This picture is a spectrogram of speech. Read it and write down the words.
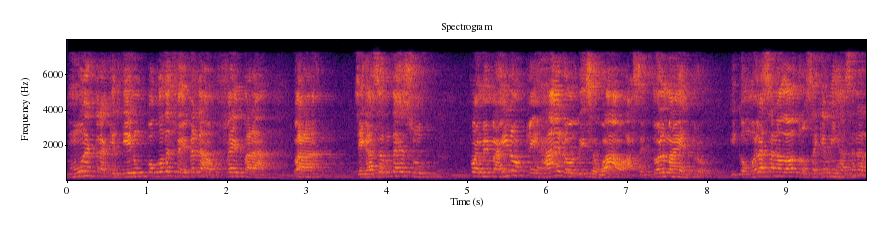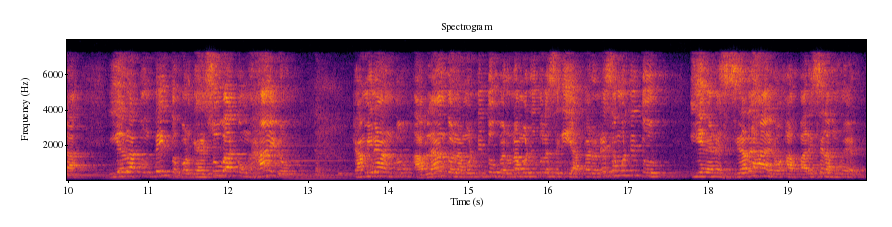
muestra que tiene un poco de fe, ¿verdad? Fe para, para llegar a donde Jesús. Pues me imagino que Jairo dice, wow, aceptó el maestro. Y como él ha sanado a otro, sé que mi hija sanará. Y él va contento porque Jesús va con Jairo caminando, hablando en la multitud, pero una multitud le seguía. Pero en esa multitud y en la necesidad de Jairo aparece la mujer.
